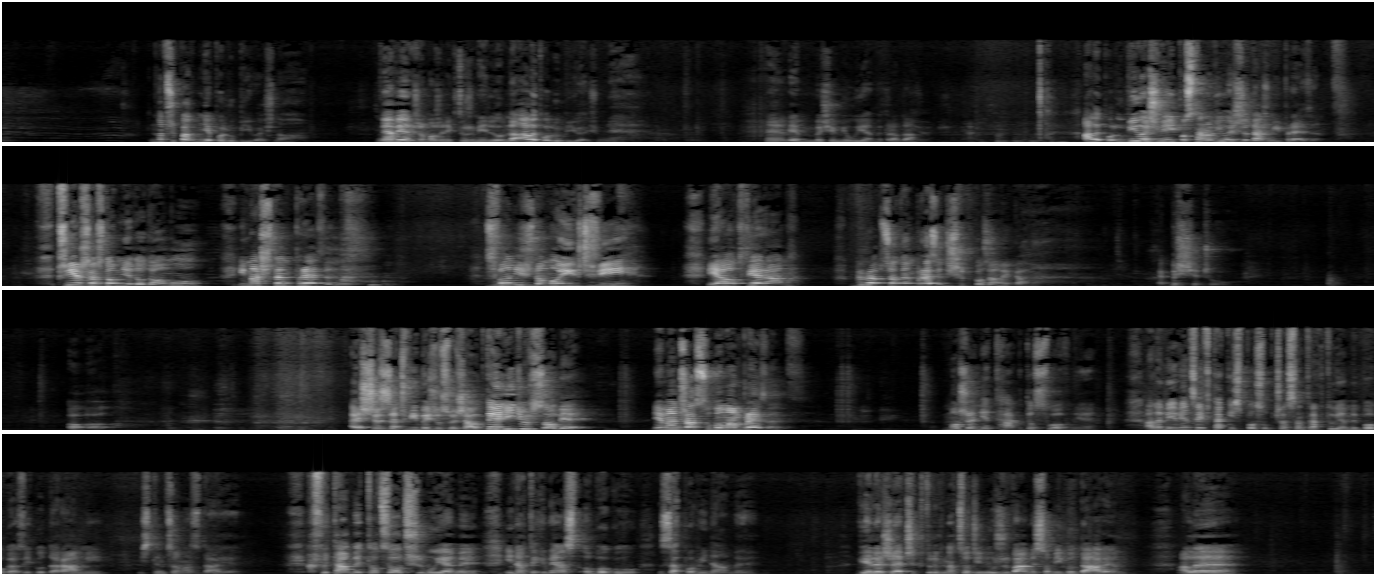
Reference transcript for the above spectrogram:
na przykład mnie polubiłeś, no. Ja wiem, że może niektórzy mnie lubią, no ale polubiłeś mnie. Nie wiem, my się miłujemy, prawda? Ale polubiłeś mnie i postanowiłeś, że dasz mi prezent. Przyjeżdżasz do mnie do domu i masz ten prezent Dzwonisz do moich drzwi, ja otwieram, grab za ten prezent i szybko zamykam. Jakbyś się czuł? O, o. A jeszcze za drzwi byś usłyszał, ty idź już sobie, nie mam czasu, bo mam prezent. Może nie tak dosłownie, ale mniej więcej w taki sposób czasem traktujemy Boga z Jego darami i z tym, co nas daje. Chwytamy to, co otrzymujemy i natychmiast o Bogu zapominamy. Wiele rzeczy, których na co dzień używamy, są Jego darem, ale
